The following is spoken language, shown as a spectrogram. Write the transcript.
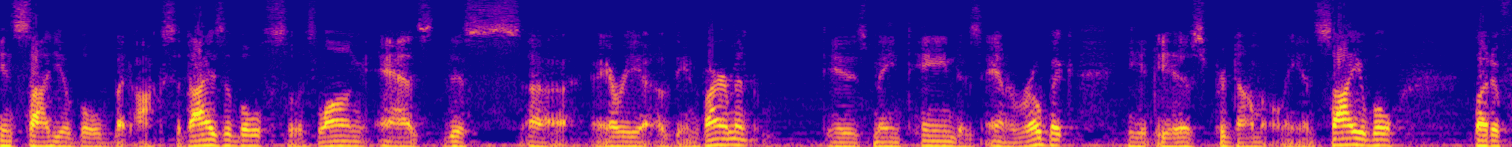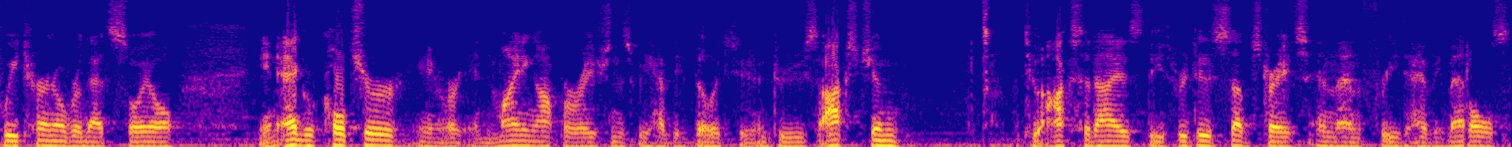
insoluble but oxidizable. So as long as this uh, area of the environment is maintained as anaerobic, it is predominantly insoluble. But if we turn over that soil in agriculture or in mining operations, we have the ability to introduce oxygen to oxidize these reduced substrates and then free the heavy metals.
